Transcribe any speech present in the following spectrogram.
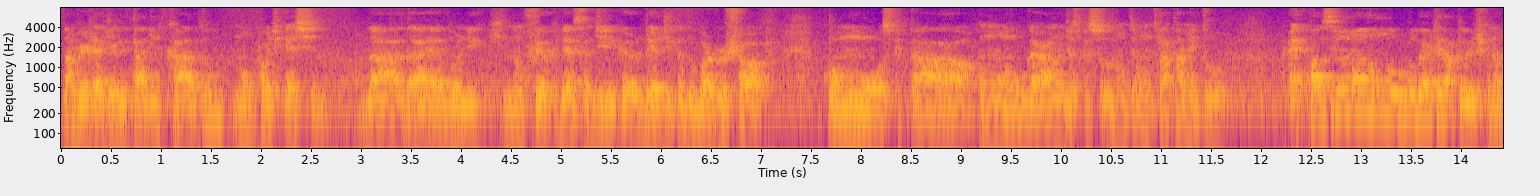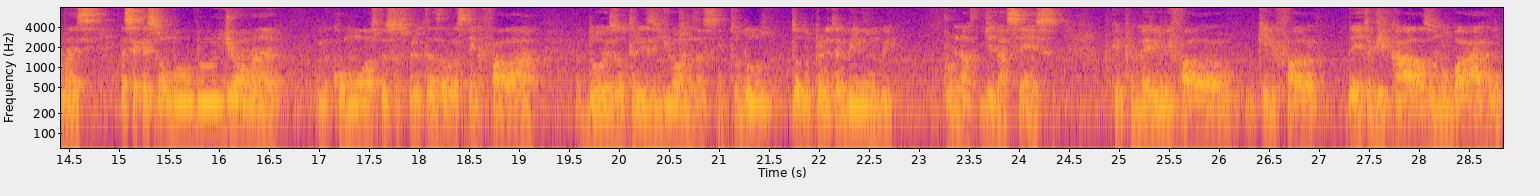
Na verdade, ele tá linkado no podcast da, da Ebony, que não foi eu que dei essa dica, eu dei a dica do barbershop, como hospital, como um lugar onde as pessoas vão ter um tratamento. É quase uma, um lugar terapêutico, né? Mas essa questão do, do idioma, né? E como as pessoas pretas elas têm que falar dois ou três idiomas, assim. Todo, todo preto é bilíngue por de nascença. Porque primeiro ele fala o que ele fala dentro de casa ou no bairro.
